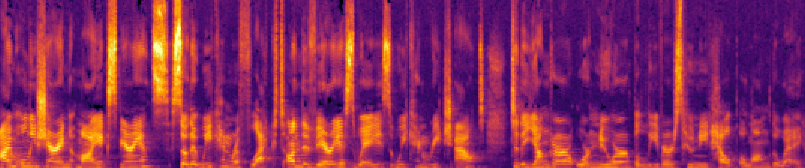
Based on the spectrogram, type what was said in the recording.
I'm only sharing my experience so that we can reflect on the various ways we can reach out to the younger or newer believers who need help along the way.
